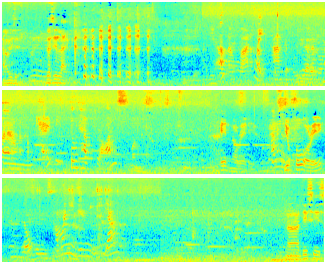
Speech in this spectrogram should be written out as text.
How is it? Does it like? here. Wait. Um, can we don't have prawns? Hidden already. You full already? No. How many did we eat Yeah. Uh, this is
